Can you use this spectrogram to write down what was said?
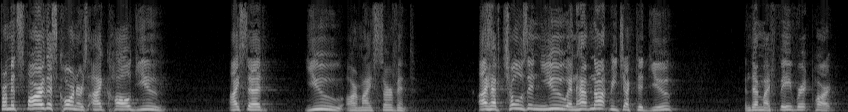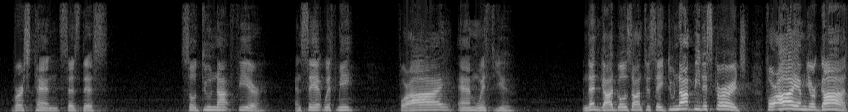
From its farthest corners, I called you. I said, You are my servant. I have chosen you and have not rejected you. And then my favorite part, verse 10, says this So do not fear. And say it with me, for I am with you. And then God goes on to say, Do not be discouraged, for I am your God.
